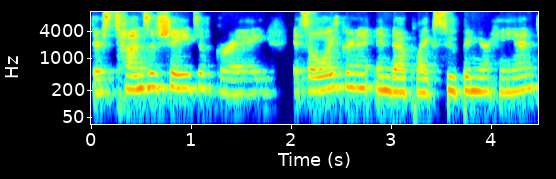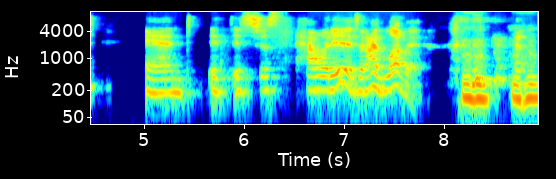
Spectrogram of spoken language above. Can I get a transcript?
There's tons of shades of gray. It's always going to end up like soup in your hand. And it, it's just how it is. And I love it. mm-hmm, mm-hmm.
